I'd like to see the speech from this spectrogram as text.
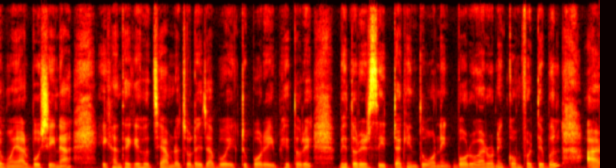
সময় আর বসি না। এখান থেকে হচ্ছে আমরা চলে যাব একটু পরেই ভেতরে। ভেতরের সিটটা কিন্তু অনেক বড় আর অনেক কমফোর্টেবল আর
